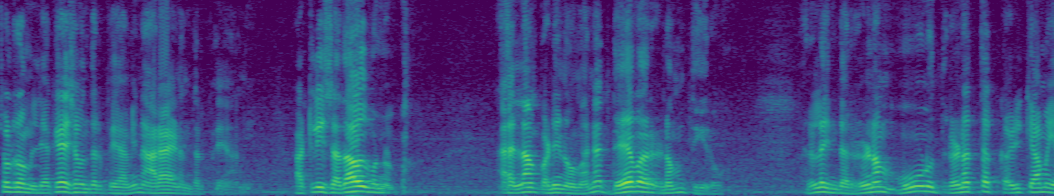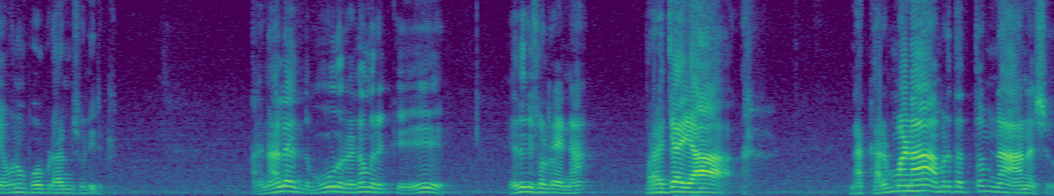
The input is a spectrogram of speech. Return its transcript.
சொல்கிறோம் இல்லையா? கேசவன் தர்ப்பயாமி நாராயணன் தர்ப்பயாமி. அட்லீஸ்ட் அதாவது பண்ணணும். அதெல்லாம் பண்ணினோம்னா தேவரிணம் தீரும். அதனால் இந்த ரிணம் மூணு ரிணத்தை கழிக்காமல் எவனும் போகக்கூடாதுன்னு சொல்லியிருக்கு. அதனால் இந்த மூணு ரிணம் இருக்குது எதுக்கு சொல்கிறேன்னா பிரஜையா. நான் கர்மனா அமிர்தத்துவம் நான் ஆனசு.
